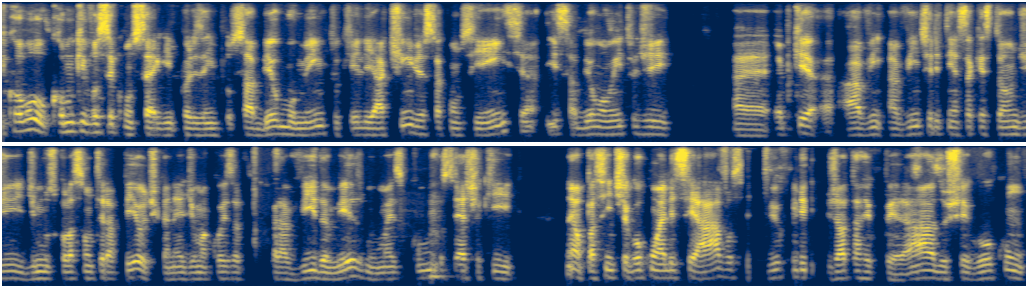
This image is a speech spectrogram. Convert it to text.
E como, como que você consegue, por exemplo, saber o momento que ele atinge essa consciência e saber o momento de... É, é porque a, a 20 ele tem essa questão de, de musculação terapêutica, né, de uma coisa para a vida mesmo, mas como você acha que né, o paciente chegou com LCA, você viu que ele já está recuperado, chegou com...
